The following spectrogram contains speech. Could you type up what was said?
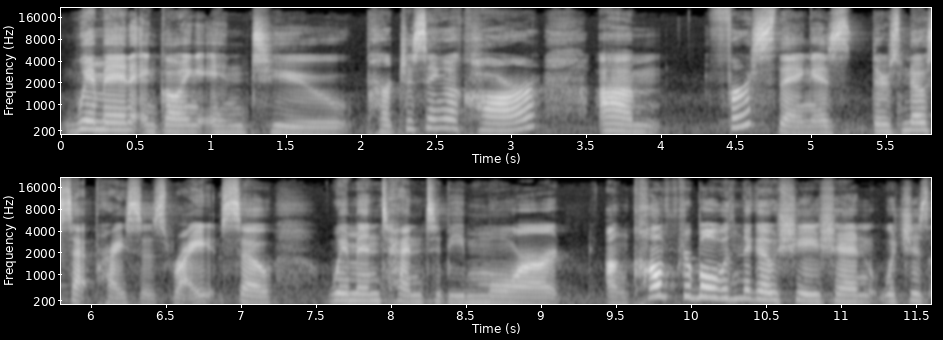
women and going into purchasing a car, um, first thing is there's no set prices, right? So women tend to be more uncomfortable with negotiation, which is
